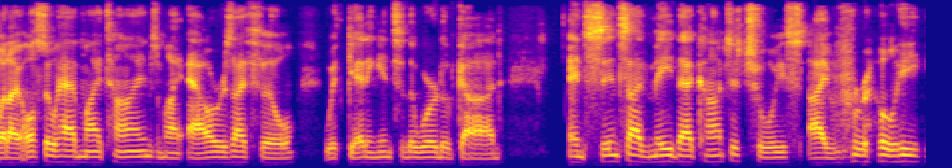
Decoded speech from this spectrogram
But I also have my times, my hours I fill with getting into the Word of God. And since I've made that conscious choice, I really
